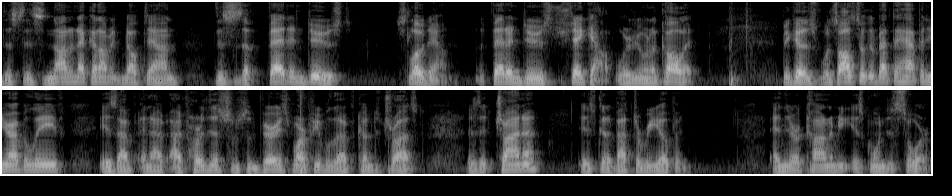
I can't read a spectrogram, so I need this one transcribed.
This, this is not an economic meltdown. This is a Fed induced slowdown, a Fed induced shakeout, whatever you want to call it. Because what's also about to happen here, I believe, is I've and I've, I've heard this from some very smart people that I've come to trust, is that China is going, about to reopen, and their economy is going to soar.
